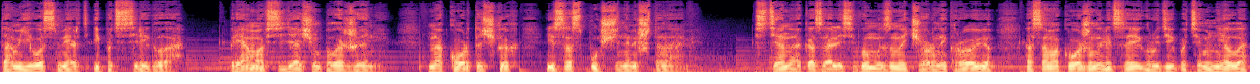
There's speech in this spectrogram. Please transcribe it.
Там его смерть и подстерегла. Прямо в сидячем положении, на корточках и со спущенными штанами. Стены оказались вымазаны черной кровью, а сама кожа на лице и груди потемнела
